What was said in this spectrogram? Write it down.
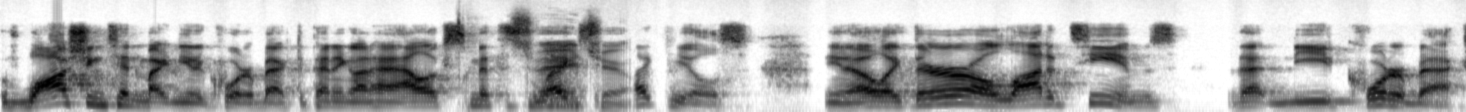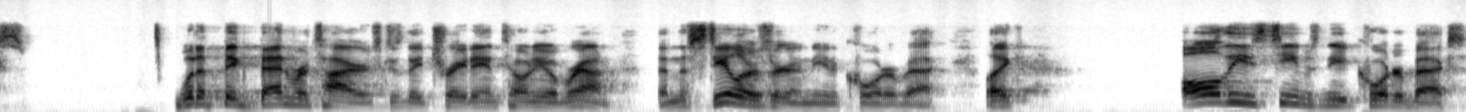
Washington might need a quarterback depending on how Alex Smith's legs leg heals. You know, like there are a lot of teams that need quarterbacks. What if Big Ben retires because they trade Antonio Brown? Then the Steelers are going to need a quarterback. Like all these teams need quarterbacks,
